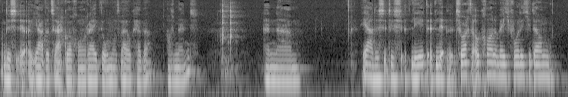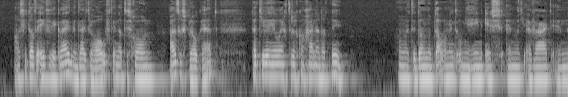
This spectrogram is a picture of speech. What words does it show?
dus eh, ja, dat is eigenlijk wel gewoon rijkdom wat wij ook hebben als mens. En ehm, ja, dus, dus het leert, het, het zorgt er ook gewoon een beetje voor dat je dan, als je dat even weer kwijt bent uit je hoofd en dat dus gewoon uitgesproken hebt, dat je weer heel erg terug kan gaan naar dat nu. Van wat er dan op dat moment om je heen is en wat je ervaart en,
